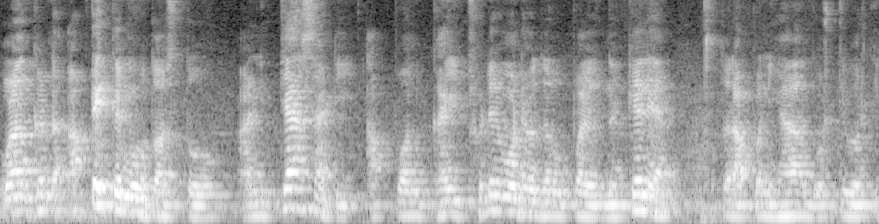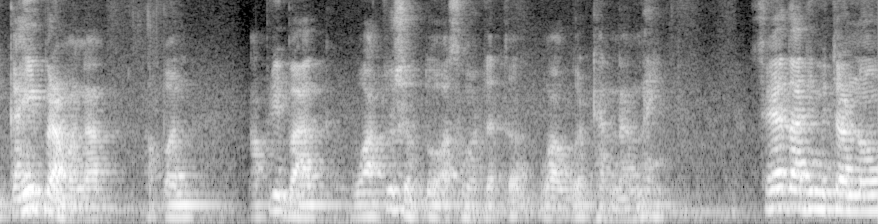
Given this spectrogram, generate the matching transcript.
मुळांकडनं अपटेक कमी होत असतो आणि त्यासाठी आपण काही छोटे मोठ्या जर उपाययोजना केल्या तर आपण ह्या गोष्टीवरती काही प्रमाणात आपण आपली बाग वाचू शकतो असं म्हटलं तर वावगं ठरणार नाही. सगळ्यात आधी मित्रांनो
